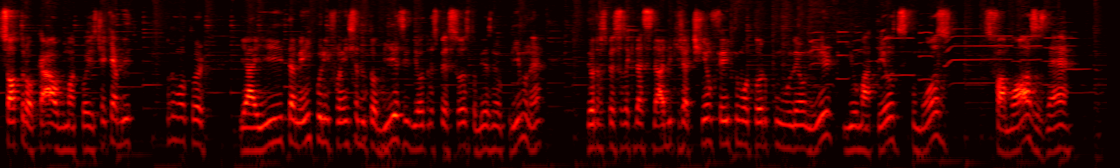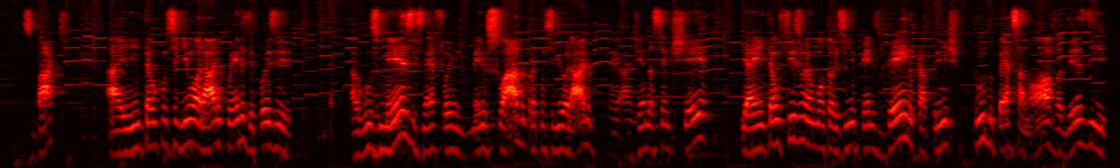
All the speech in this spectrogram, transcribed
só trocar alguma coisa, tinha que abrir todo o motor. E aí também por influência do Tobias e de outras pessoas, Tobias meu primo, né? De outras pessoas aqui da cidade que já tinham feito o motor com o Leonir e o Matheus Espumoso, os famosos, né? Os BAC. Aí então consegui um horário com eles depois de alguns meses, né? Foi meio suado para conseguir horário, agenda sempre cheia. E aí então fiz o meu motorzinho com eles bem no capricho, tudo peça nova, desde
